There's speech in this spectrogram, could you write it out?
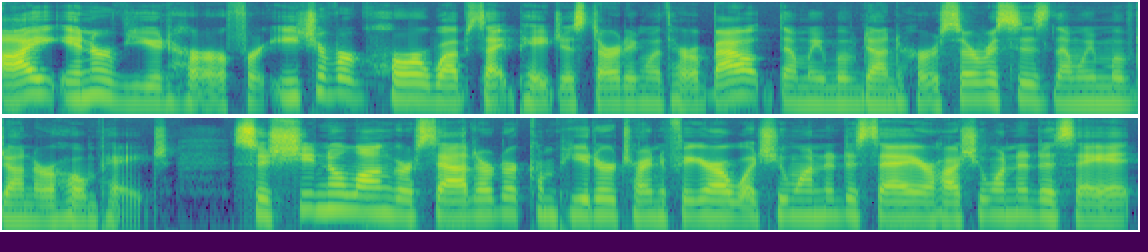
I interviewed her for each of her core website pages, starting with her about, then we moved on to her services, then we moved on to her homepage. So she no longer sat at her computer trying to figure out what she wanted to say or how she wanted to say it.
